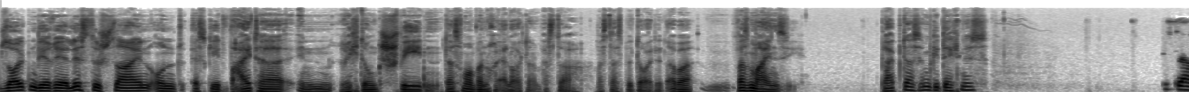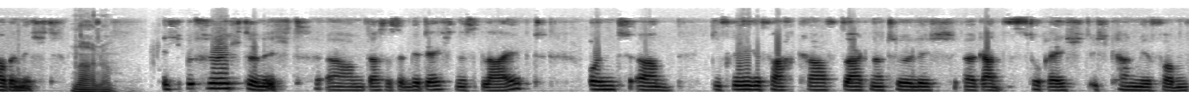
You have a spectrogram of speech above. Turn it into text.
sollten wir realistisch sein und es geht weiter in Richtung Schweden? Das wollen wir noch erläutern, was da, was das bedeutet. Aber was meinen Sie? Bleibt das im Gedächtnis? Ich glaube nicht. Nein, ne? Ich befürchte nicht, ähm, dass es im Gedächtnis bleibt. Und ähm, die Pflegefachkraft sagt natürlich äh, ganz zu Recht, ich kann mir vom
